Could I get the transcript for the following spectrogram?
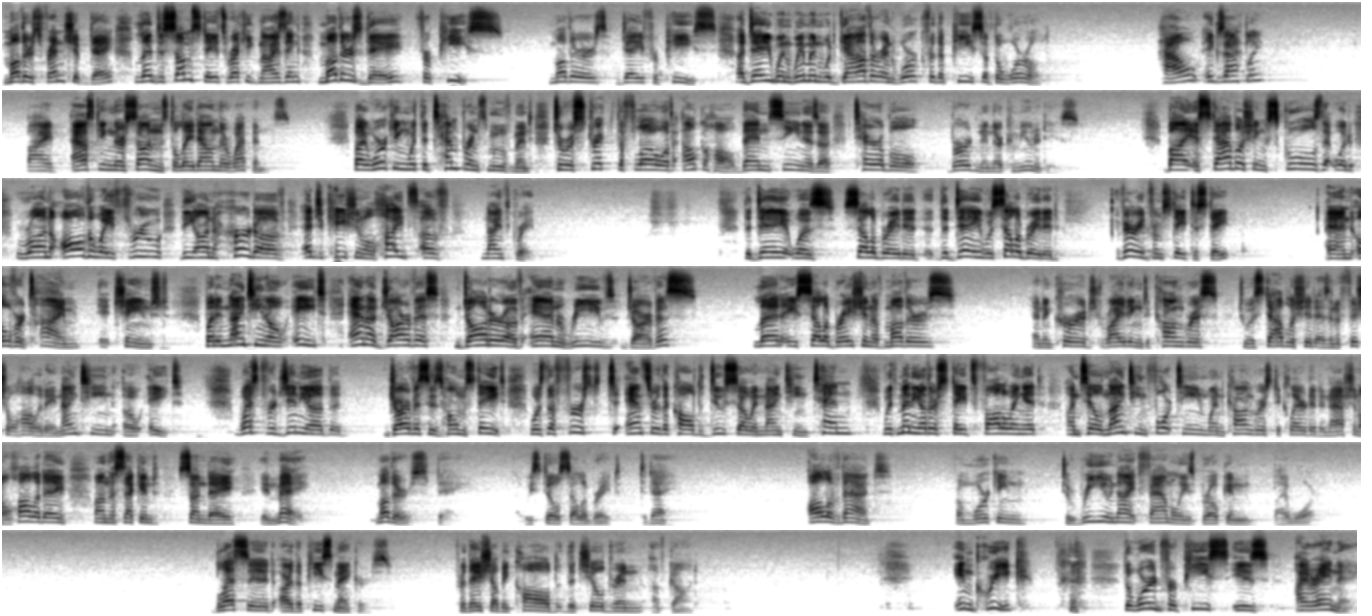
Mother's Friendship Day led to some states recognizing Mother's Day for peace Mother's Day for Peace, a day when women would gather and work for the peace of the world. How exactly? By asking their sons to lay down their weapons, by working with the temperance movement to restrict the flow of alcohol, then seen as a terrible burden in their communities, by establishing schools that would run all the way through the unheard of educational heights of ninth grade the day it was celebrated, the day was celebrated varied from state to state, and over time it changed. But in 1908, Anna Jarvis, daughter of Anne Reeves Jarvis, led a celebration of mothers and encouraged writing to Congress to establish it as an official holiday. 1908. West Virginia, the Jarvis's home state was the first to answer the call to do so in 1910, with many other states following it until 1914 when Congress declared it a national holiday on the second Sunday in May, Mother's Day, that we still celebrate today. All of that from working to reunite families broken by war. Blessed are the peacemakers, for they shall be called the children of God. In Greek, the word for peace is irene,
